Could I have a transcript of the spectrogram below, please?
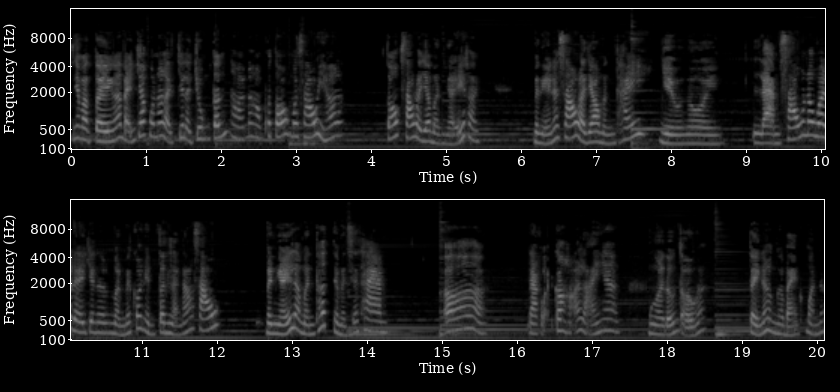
Nhưng mà tiền á bản chất của nó là chỉ là trung tính thôi nó không có tốt không có xấu gì hết á. Tốt xấu là do mình nghĩ thôi mình nghĩ nó xấu là do mình thấy nhiều người làm xấu nó quá đi cho nên mình mới có niềm tin là nó xấu. Mình nghĩ là mình thích thì mình sẽ tham. Ơ à, đặt lại câu hỏi lại nha. Một người tưởng tượng á tiền nó là người bạn của mình á.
